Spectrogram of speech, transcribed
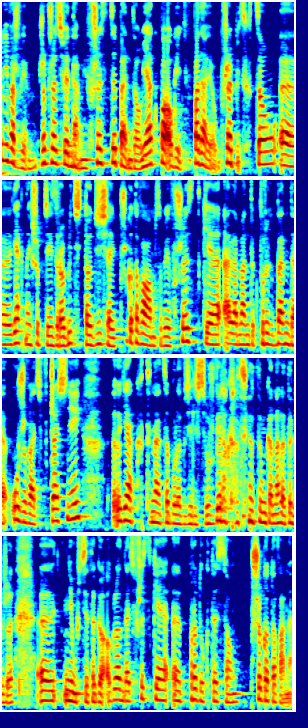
Ponieważ wiem, że przed świętami wszyscy pędzą jak po ogień, wpadają, przepis chcą e, jak najszybciej zrobić, to dzisiaj przygotowałam sobie wszystkie elementy, których będę używać wcześniej. Jak tnę cebulę widzieliście już wielokrotnie na tym kanale, także e, nie musicie tego oglądać. Wszystkie e, produkty są przygotowane.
